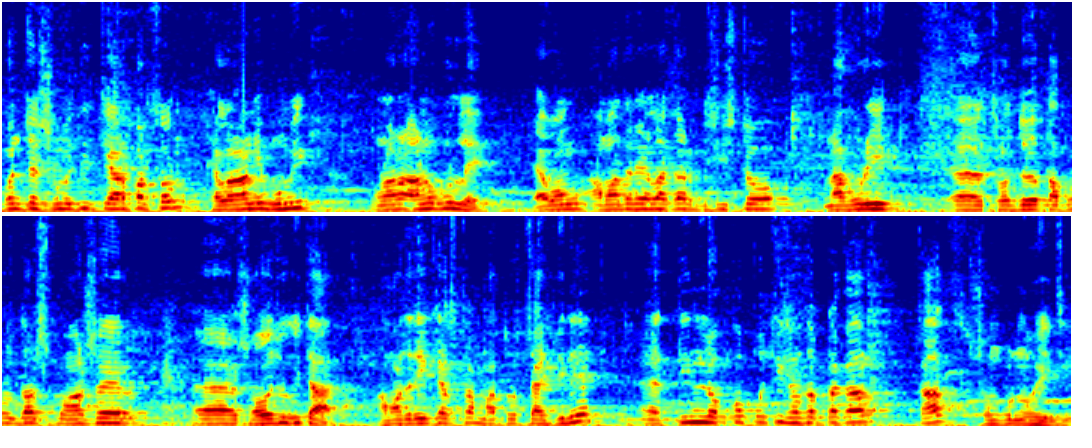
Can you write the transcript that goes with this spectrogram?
পঞ্চায়েত সমিতির চেয়ারপারসন খেলারানী ভূমিক, ওনার আনুকূল্যে এবং আমাদের এলাকার বিশিষ্ট নাগরিক শ্রদ্ধেয় তাপস দাস মহাশয়ের সহযোগিতা আমাদের এই কাজটা মাত্র চার দিনে তিন লক্ষ পঁচিশ হাজার টাকার কাজ সম্পূর্ণ হয়েছে।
